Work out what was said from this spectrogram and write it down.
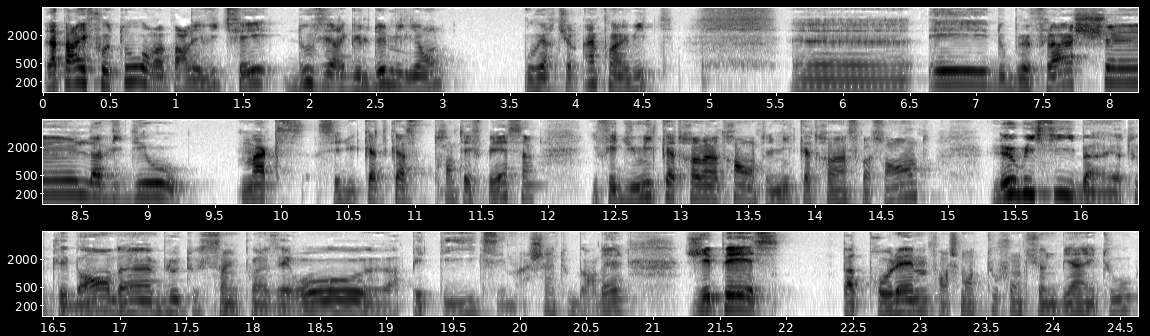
L'appareil photo, on va parler vite fait, 12,2 millions, ouverture 1.8 euh, et double flash. La vidéo max, c'est du 4K 30 fps. Il fait du 1080-30 et 1080-60. Le Wi-Fi, ben, il y a toutes les bandes, hein. Bluetooth 5.0, euh, aptX et machin, tout bordel. GPS, pas de problème, franchement tout fonctionne bien et tout.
